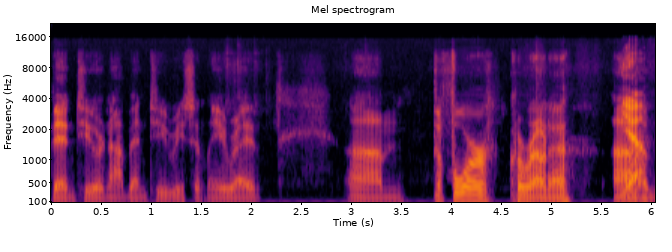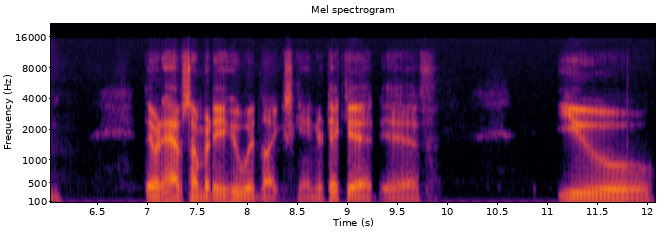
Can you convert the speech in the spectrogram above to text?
been to or not been to recently, right? Um, before Corona, um, Yeah. They would have somebody who would like scan your ticket if you,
